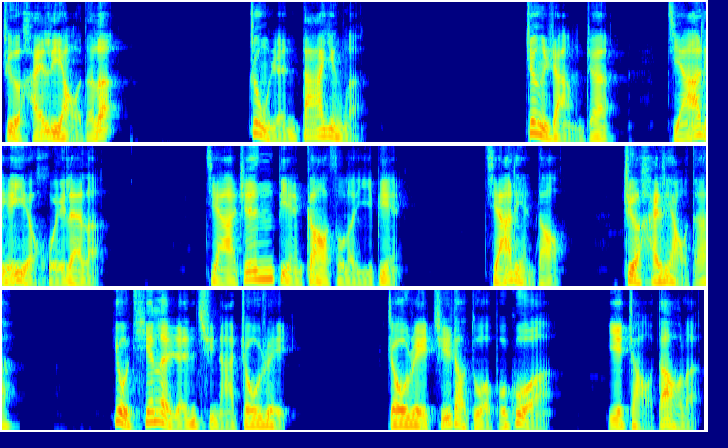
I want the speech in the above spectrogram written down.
这还了得了。”众人答应了。正嚷着，贾琏也回来了。贾珍便告诉了一遍。贾琏道：“这还了得！”又添了人去拿周瑞。周瑞知道躲不过，也找到了。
